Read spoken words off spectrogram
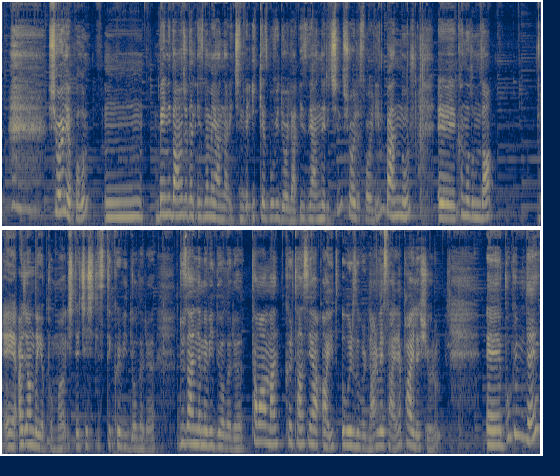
Şöyle yapalım. Hmm, Beni daha önceden izlemeyenler için ve ilk kez bu videoyla izleyenler için şöyle söyleyeyim. Ben Nur. Ee, kanalımda e, ajanda yapımı, işte çeşitli sticker videoları, düzenleme videoları, tamamen kırtasiye ait ıvır zıvırlar vesaire paylaşıyorum. Ee, bugün de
